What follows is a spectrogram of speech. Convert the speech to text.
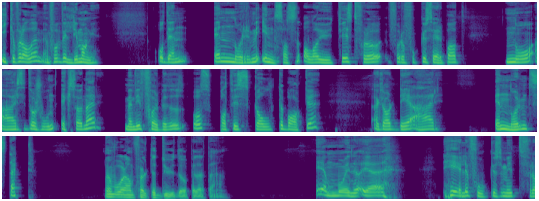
Ikke for alle, men for veldig mange. Og den enorme innsatsen alle har utvist for å, for å fokusere på at nå er situasjonen ekstraordinær, men vi forbereder oss på at vi skal tilbake, er klart, det er enormt sterkt. Men hvordan følte du det oppi dette? Jeg må innrømme Hele fokuset mitt fra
